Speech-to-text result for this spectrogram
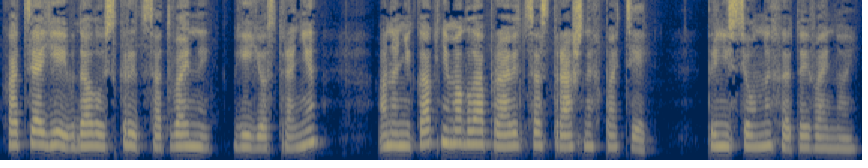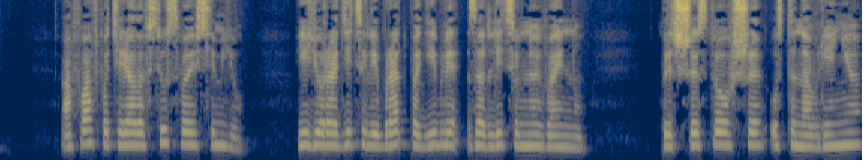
Хотя ей удалось скрыться от войны в ее стране, она никак не могла оправиться от страшных потерь, принесенных этой войной. Афав потеряла всю свою семью. Ее родители и брат погибли за длительную войну, предшествовавшую установлению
